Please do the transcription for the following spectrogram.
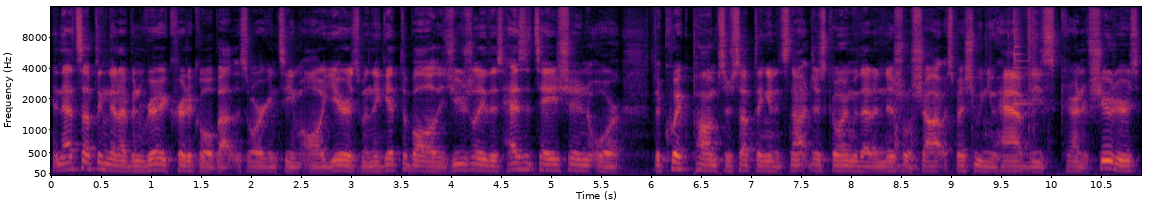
and that's something that I've been very critical about this Oregon team all year. Is when they get the ball, there's usually this hesitation or the quick pumps or something, and it's not just going with that initial shot, especially when you have these kind of shooters.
